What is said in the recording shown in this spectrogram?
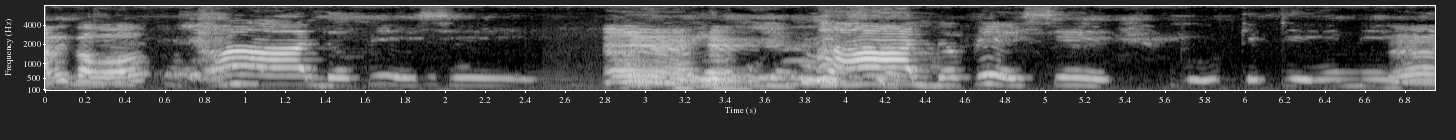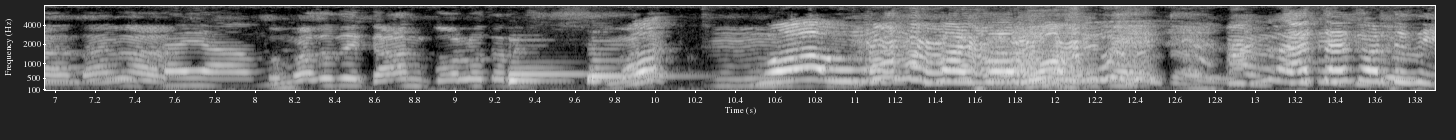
আমি কব? ভালোবেসে ভালোবেসে বুকে টেনে তোমরা যদি গান বলো তাহলে ও ও উপরে করব আমি আচ্ছা করতেছি।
